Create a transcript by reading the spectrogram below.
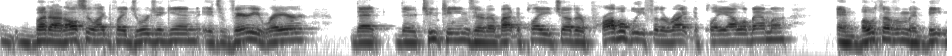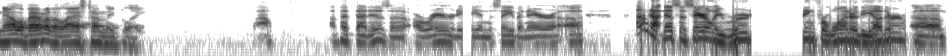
but I'd also like to play Georgia again. It's very rare that there are two teams that are about to play each other, probably for the right to play Alabama, and both of them have beaten Alabama the last time they played. I bet that is a, a rarity in the Saban era. Uh, I'm not necessarily rooting for one or the other. Um,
